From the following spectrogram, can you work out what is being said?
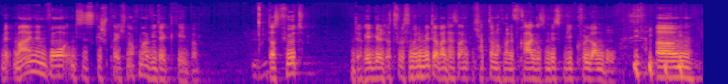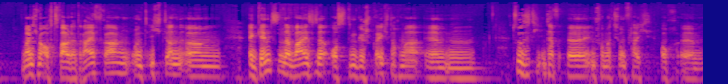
mit meinen Worten dieses Gespräch nochmal wiedergebe. Mhm. Das führt in der Regel dazu, dass meine Mitarbeiter sagen, ich habe da noch mal eine Frage, so ein bisschen wie Columbo. ähm, manchmal auch zwei oder drei Fragen und ich dann ähm, ergänzenderweise aus dem Gespräch nochmal ähm, zusätzliche Inter äh, Informationen vielleicht auch ähm,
